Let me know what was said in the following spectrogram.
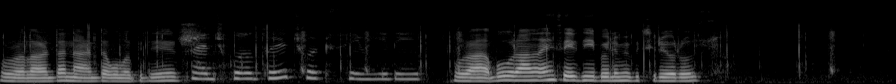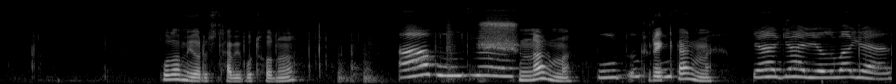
Buralarda nerede olabilir? Ben çikolatayı çok seviyorum. Buğra, Buğra'nın en sevdiği bölümü bitiriyoruz. Bulamıyoruz tabi butonu. Aa buldum. Şunlar mı? Buldum. Kürekler mi? Gel gel yanıma gel.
